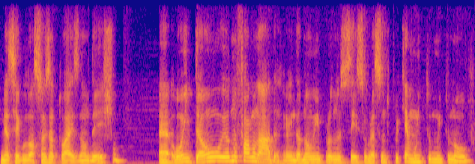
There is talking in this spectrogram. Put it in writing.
minhas regulações atuais não deixam, é, ou então eu não falo nada, eu ainda não me pronunciei sobre o assunto porque é muito, muito novo.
